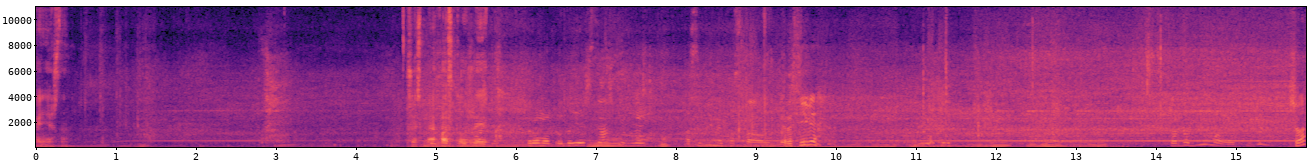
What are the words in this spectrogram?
Звісно. Щось моя хаска вже як Рома, продаєш стяжки, блядь, а собі не поставив, блядь. Красиві? Та подумаєш, Що?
